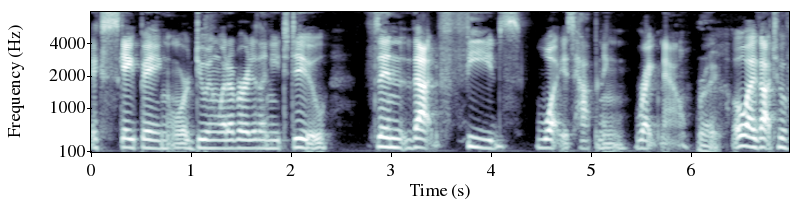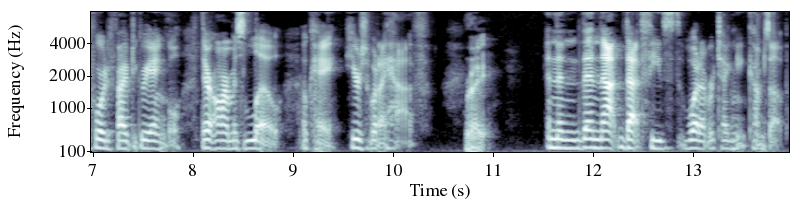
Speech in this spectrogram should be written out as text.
escaping or doing whatever it is I need to do, then that feeds what is happening right now. Right. Oh, I got to a 45 degree angle. Their arm is low. Okay, here's what I have. Right. And then then that that feeds whatever technique comes up.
